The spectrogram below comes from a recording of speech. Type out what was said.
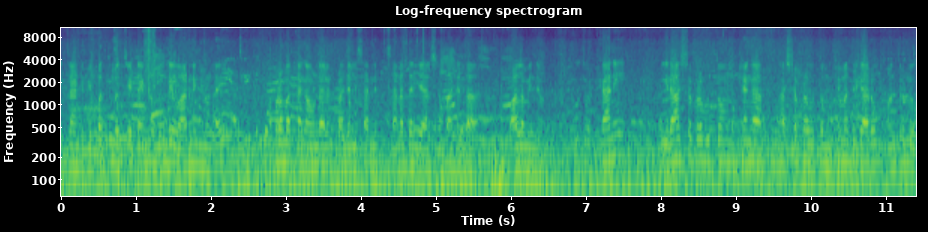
ఇట్లాంటి విపత్తులు వచ్చే టైంలో ముందే వార్నింగ్లు ఉంటాయి. అప్రమత్తంగా ఉండాలని ప్రజల్ని సన్ని సన్నద్ధం చేయాల్సిన బాధ్యత వాళ్ళ మీదే ఉంటుంది. కానీ ఈ రాష్ట్ర ప్రభుత్వం ముఖ్యంగా రాష్ట్ర ప్రభుత్వం ముఖ్యమంత్రి గారు మంత్రులు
